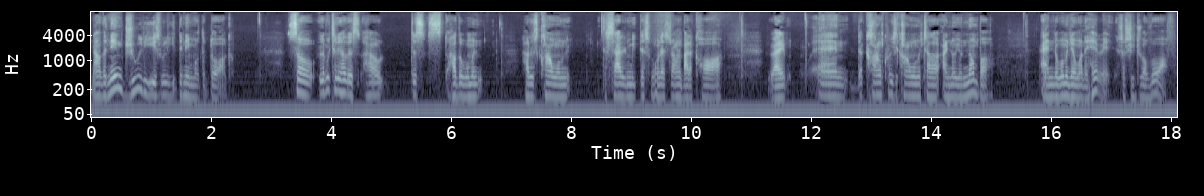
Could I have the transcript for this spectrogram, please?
Now, the name Judy is really the name of the dog. So let me tell you how this how this how the woman how this clown woman decided to meet this woman that's surrounded by the car, right? And the clown crazy clown woman tell her, "I know your number." And the woman didn't want to hear it, so she drove off.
